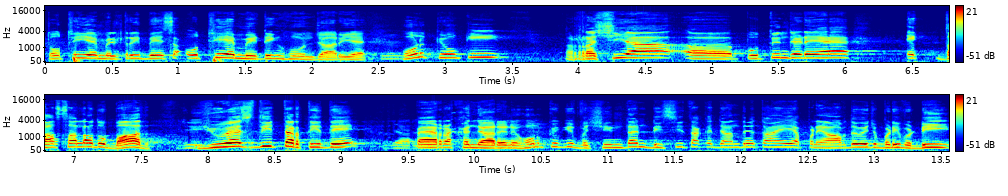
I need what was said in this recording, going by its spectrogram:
ਤਾਂ ਉੱਥੇ ਹੀ ਇਹ ਮਿਲਟਰੀ ਬੇਸ ਉੱਥੇ ਇਹ ਮੀਟਿੰਗ ਹੋਣ ਜਾ ਰਹੀ ਹੈ। ਹੁਣ ਕਿਉਂਕਿ ਰਸ਼ੀਆ ਪੁਤਿਨ ਜਿਹੜੇ ਹੈ ਇੱਕ 10 ਸਾਲਾਂ ਤੋਂ ਬਾਅਦ ਯੂਐਸ ਦੀ ਧਰਤੀ ਤੇ ਪੈਰ ਰੱਖਣ ਜਾ ਰਹੇ ਨੇ। ਹੁਣ ਕਿਉਂਕਿ ਵਾਸ਼ਿੰਗਟਨ ਡੀਸੀ ਤੱਕ ਜਾਂਦੇ ਤਾਂ ਇਹ ਆਪਣੇ ਆਪ ਦੇ ਵਿੱਚ ਬੜੀ ਵੱਡੀ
